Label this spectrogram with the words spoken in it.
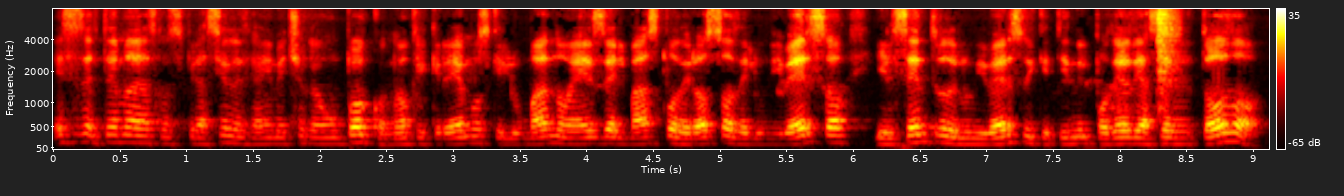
ese es el tema de las conspiraciones que a mí me chocan un poco, ¿no? Que creemos que el humano es el más poderoso del universo y el centro del universo y que tiene el poder de hacer todo.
